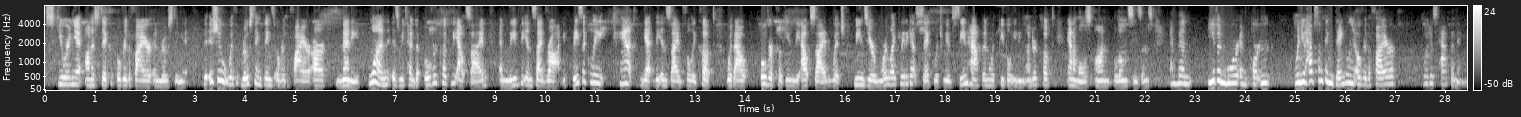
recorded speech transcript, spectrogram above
skewering it on a stick over the fire and roasting it. The issue with roasting things over the fire are many. One is we tend to overcook the outside and leave the inside raw. You basically can't get the inside fully cooked without overcooking the outside, which means you're more likely to get sick, which we have seen happen with people eating undercooked animals on alone seasons. And then, even more important, when you have something dangling over the fire, what is happening?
